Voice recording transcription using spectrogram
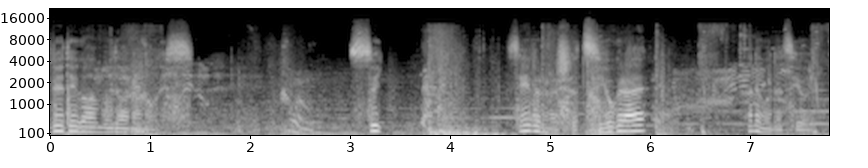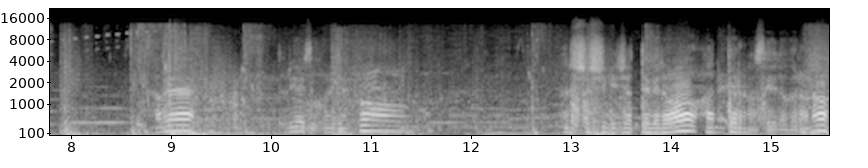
全てが無駄なのです。すいセーブルの人は強くない？なんでこんな強い？の危ねとりあえずこれでポーン。あの人しげちゃったけどあんたらのせいだからな。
